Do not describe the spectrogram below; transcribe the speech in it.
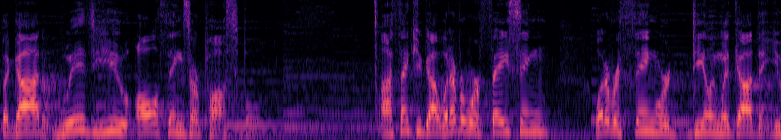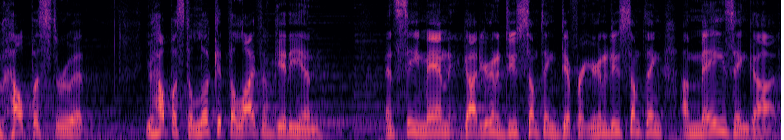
But God, with you, all things are possible. Uh, thank you, God. Whatever we're facing, whatever thing we're dealing with, God, that you help us through it. You help us to look at the life of Gideon and see, man, God, you're going to do something different. You're going to do something amazing, God.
